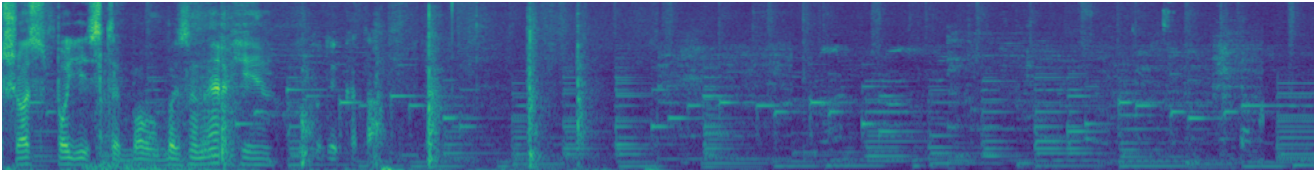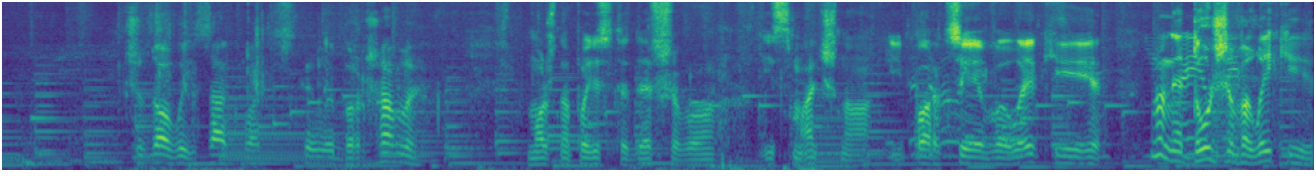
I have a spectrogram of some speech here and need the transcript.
Щось поїсти, бо без енергії куди катати. Чудовий заклад скили боржави. Можна поїсти дешево і смачно, і порції великі. Ну не дуже великі,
